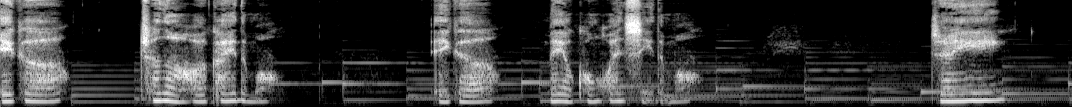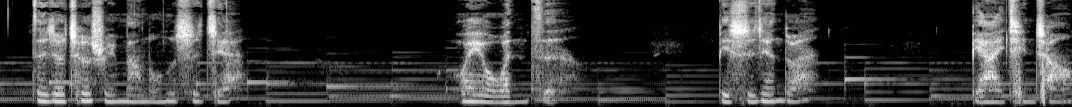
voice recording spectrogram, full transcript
一个春暖花开的梦，一个没有空欢喜的梦。只因在这车水马龙的世界，唯有文字比时间短，比爱情长。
